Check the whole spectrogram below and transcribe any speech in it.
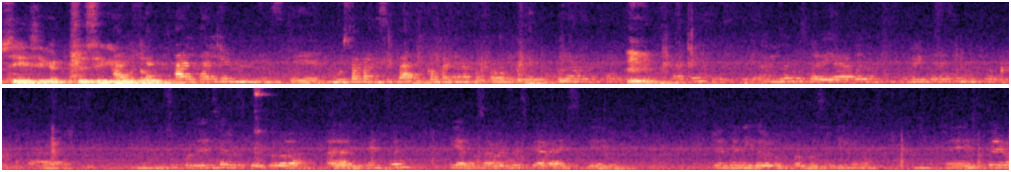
Sí, sí, seguimos. ¿no? ¿Alguien este, gusta participar? Compañera, por favor. a, la defensa a los avances que, ha, este, que han tenido los pueblos indígenas. Eh, pero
